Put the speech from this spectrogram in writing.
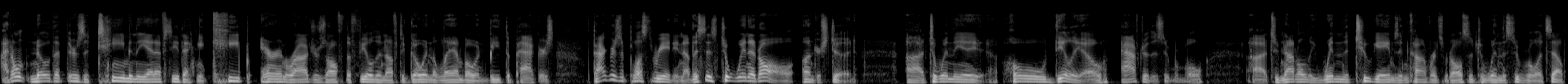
I don't know that there's a team in the NFC that can keep Aaron Rodgers off the field enough to go into Lambeau and beat the Packers. The Packers at plus 380. Now, this is to win it all, understood. Uh, to win the whole dealio after the Super Bowl uh, to not only win the two games in conference, but also to win the Super Bowl itself.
